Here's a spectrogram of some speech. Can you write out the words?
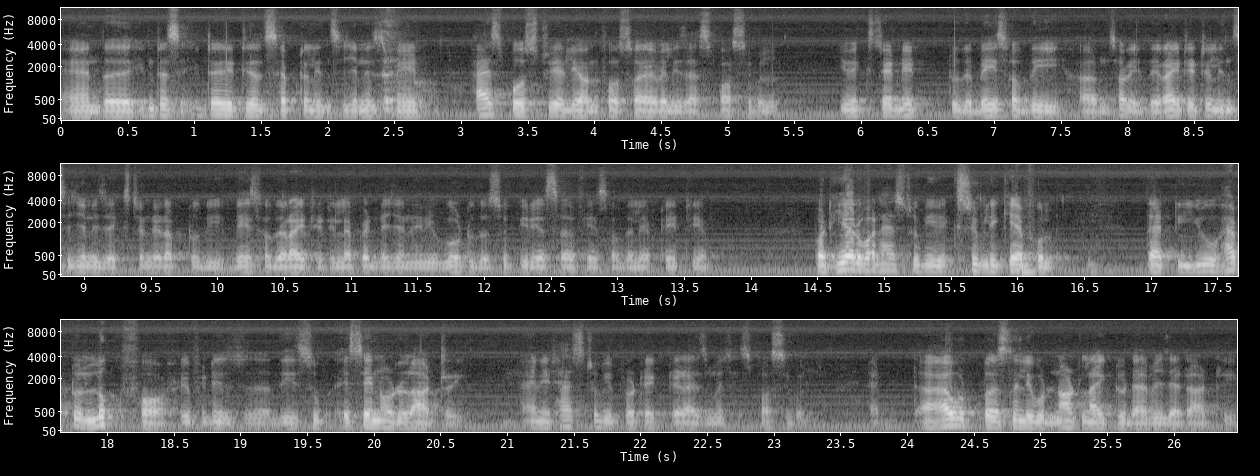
and the inter interatrial septal incision is made as posteriorly on fossa ovalis as possible. You extend it to the base of the, um, sorry, the right atrial incision is extended up to the base of the right atrial appendage and then you go to the superior surface of the left atrium. But here one has to be extremely careful that you have to look for if it is uh, the SA nodal artery and it has to be protected as much as possible. And I would personally would not like to damage that artery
